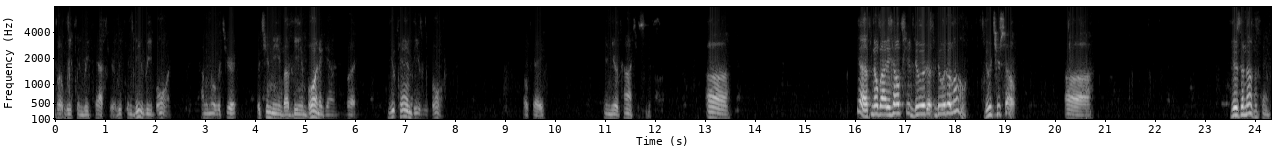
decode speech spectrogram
But we can recapture. We can be reborn. I don't know what you're what you mean by being born again, but you can be reborn. Okay, in your consciousness. Uh yeah, if nobody helps you, do it do it alone. Do it yourself. Uh here's another thing.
